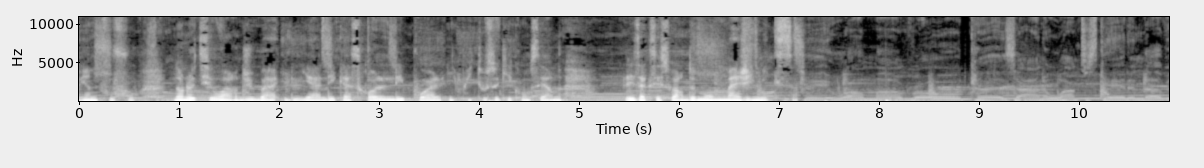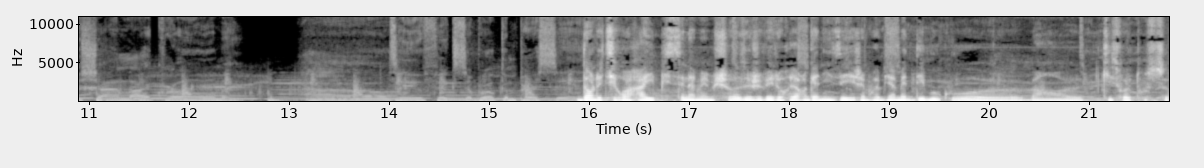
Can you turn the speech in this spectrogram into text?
rien de foufou. Dans le tiroir du bas, il y a les casseroles, les poêles et puis tout ce qui concerne les accessoires de mon Magimix. Dans le tiroir à épices, c'est la même chose. Je vais le réorganiser. J'aimerais bien mettre des bocaux euh, ben, euh, qui soient tous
